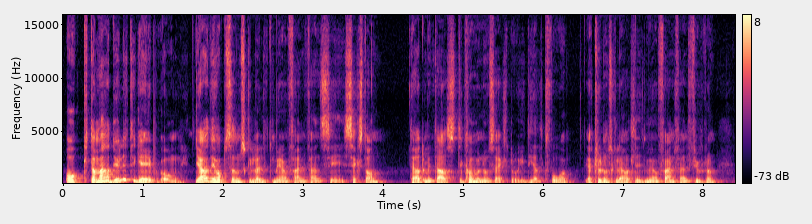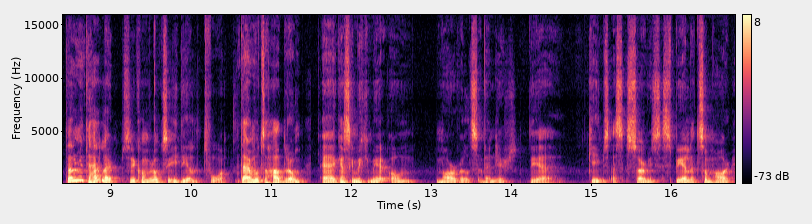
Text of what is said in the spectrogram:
Och de hade ju lite grejer på gång. Jag hade ju hoppats att de skulle ha lite mer om Final Fantasy 16. Det hade de inte alls. Det kommer nog säkert då i del 2. Jag tror de skulle ha lite mer om Final Fantasy 14. Det hade de inte heller. Så det kommer väl också i del 2. Däremot så hade de eh, ganska mycket mer om Marvels Avengers. Det är Games as Service-spelet som har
